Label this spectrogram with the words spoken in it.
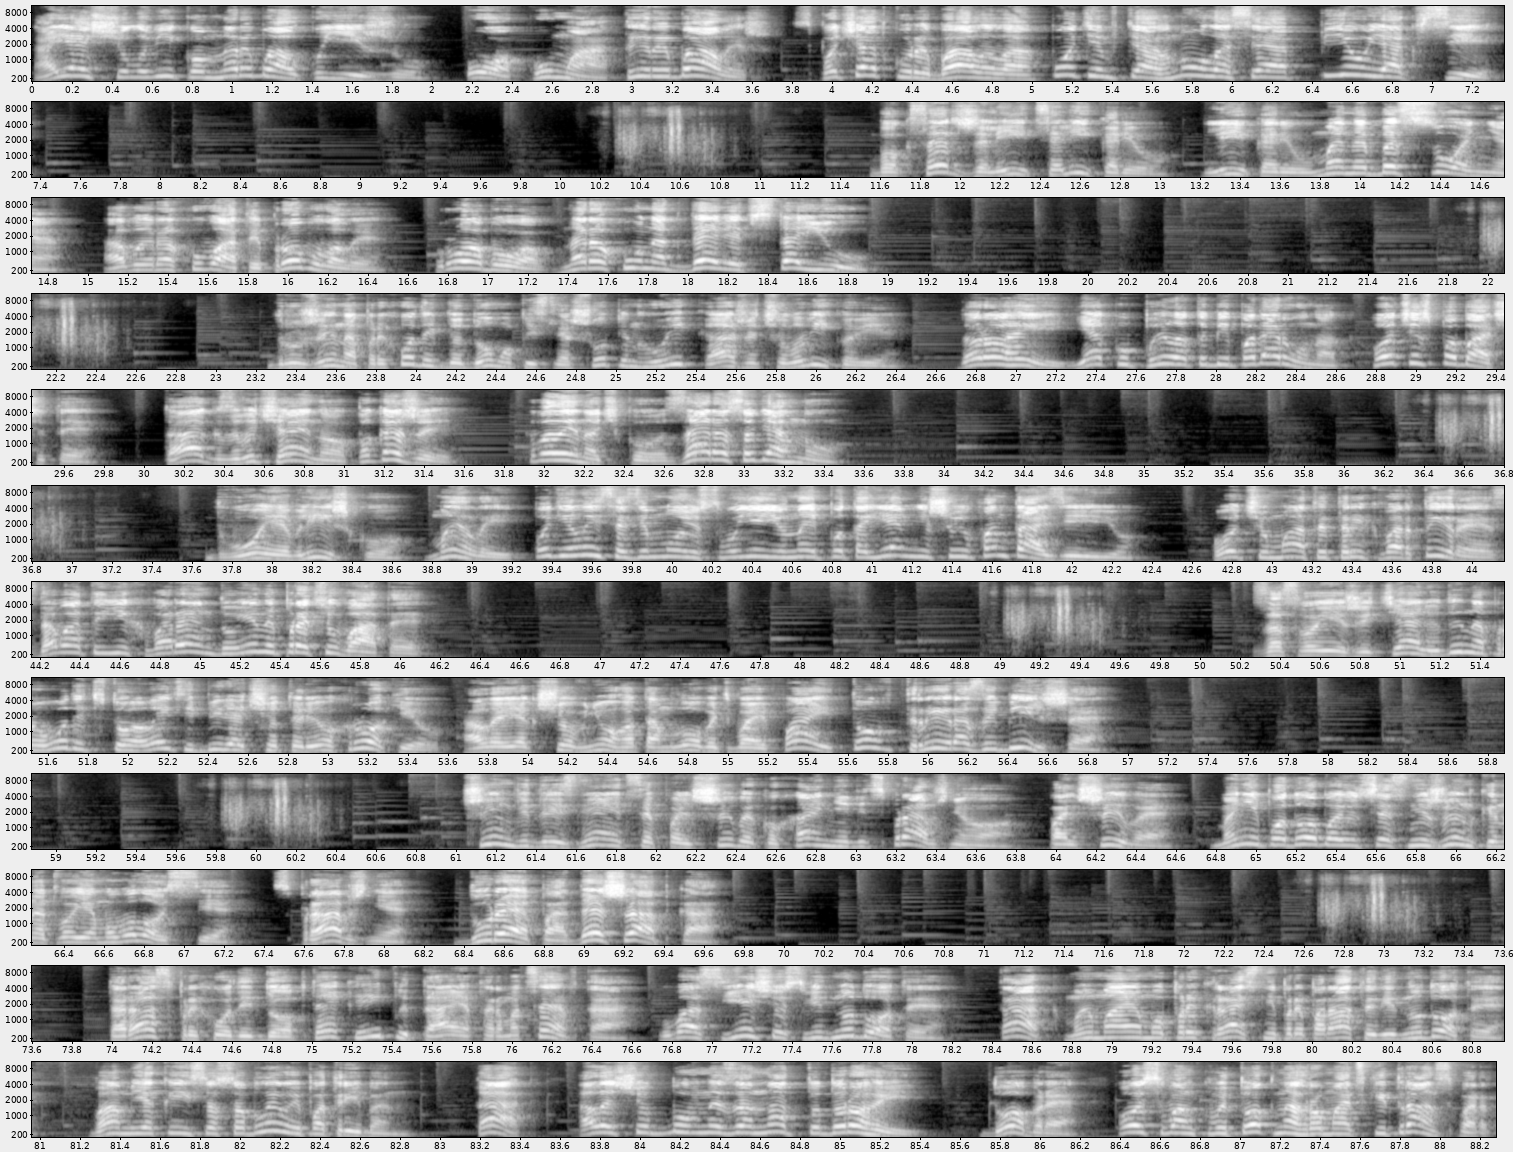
А я з чоловіком на рибалку їжджу. О, кума, ти рибалиш. Спочатку рибалила, потім втягнулася, п'ю як всі. Боксер жаліється лікарю. Лікарю, в мене безсоння. А ви рахувати пробували? Пробував. На рахунок 9 встаю. Дружина приходить додому після шопінгу і каже чоловікові: Дорогий, я купила тобі подарунок. Хочеш побачити? Так, звичайно, покажи. Хвилиночку, зараз одягну. Двоє в ліжку. Милий, поділися зі мною своєю найпотаємнішою фантазією. Хочу мати три квартири, здавати їх в оренду і не працювати. За своє життя людина проводить в туалеті біля 4 років, але якщо в нього там ловить Wi-Fi, то в три рази більше. Чим відрізняється фальшиве кохання від справжнього? Фальшиве. Мені подобаються сніжинки на твоєму волоссі. Справжнє. Дурепа, де шапка? Тарас приходить до аптеки і питає фармацевта: У вас є щось від нудоти? Так, ми маємо прекрасні препарати від нудоти. Вам якийсь особливий потрібен? Так, але щоб був не занадто дорогий. Добре, ось вам квиток на громадський транспорт.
